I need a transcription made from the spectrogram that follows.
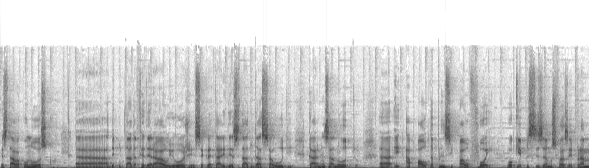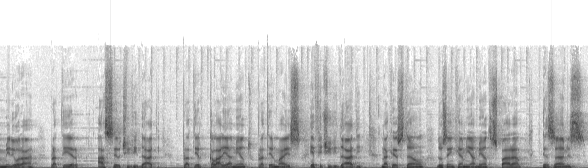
Estava conosco a deputada federal e hoje secretária de Estado da Saúde, Carmen Zanotto. A pauta principal foi o que precisamos fazer para melhorar, para ter assertividade para ter clareamento, para ter mais efetividade na questão dos encaminhamentos para exames,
